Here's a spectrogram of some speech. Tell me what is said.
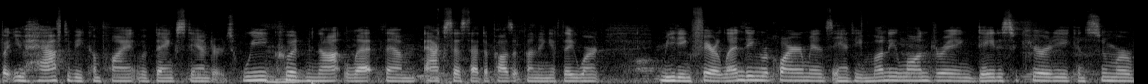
but you have to be compliant with bank standards. We mm-hmm. could not let them access that deposit funding if they weren't meeting fair lending requirements, anti money laundering, data security, consumer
